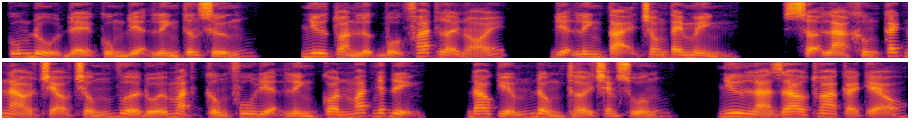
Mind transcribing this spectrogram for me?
cũng đủ để cùng điện linh tương xứng, như toàn lực bộc phát lời nói, điện linh tại trong tay mình sợ là không cách nào trèo chống vừa đối mặt công phu điện linh con mắt nhất định, đao kiếm đồng thời chém xuống, như là dao thoa cái kéo,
